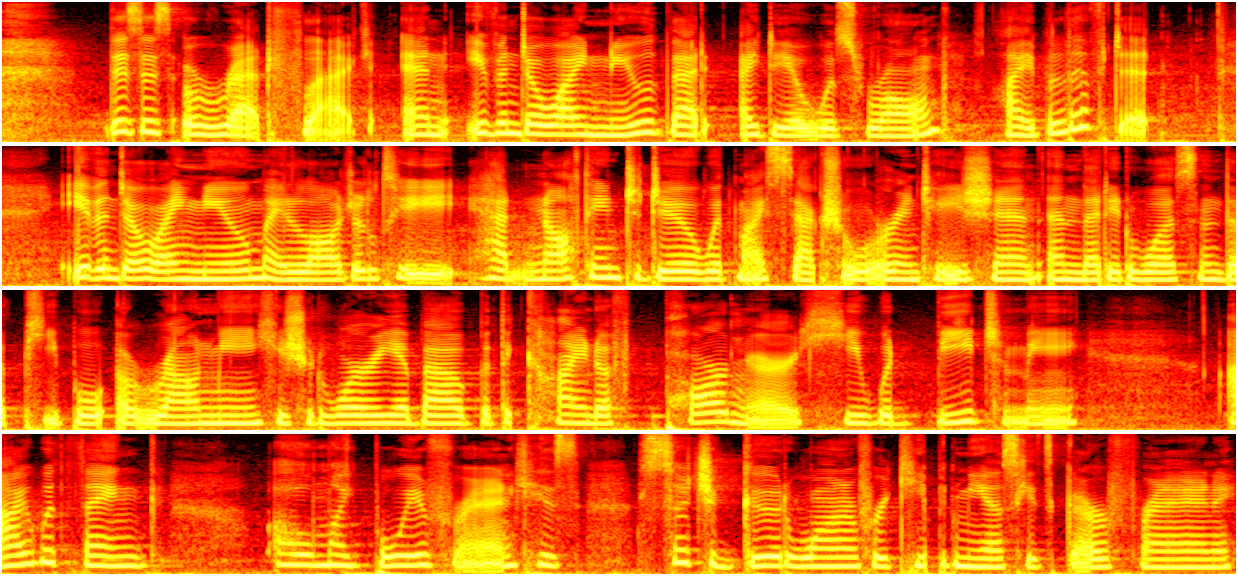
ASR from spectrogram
this is a red flag, and even though I knew that idea was wrong, I believed it even though I knew my loyalty had nothing to do with my sexual orientation and that it wasn't the people around me he should worry about, but the kind of partner he would be to me, I would think, oh, my boyfriend, he's such a good one for keeping me as his girlfriend.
